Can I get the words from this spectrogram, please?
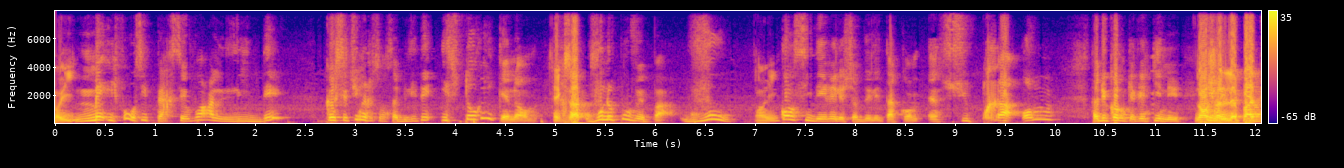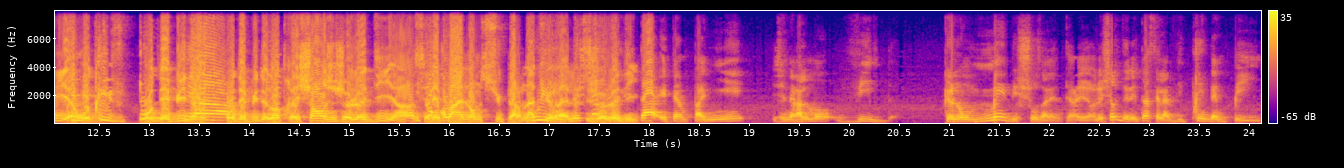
Oui, Mais il faut aussi percevoir l'idée que c'est une responsabilité historique énorme. exact. Vous ne pouvez pas, vous, Oui. considérer le chef de l'État comme un supra-homme, c'est-à-dire comme quelqu'un qui ne... Non, qui je ne l'ai pas dit. hein. Au- début, a- de, au début de notre échange, je le dis, hein, ce n'est pas un homme Oui, supernaturel, le chef je de le dis. l'État est un panier généralement vide, que l'on met des choses à l'intérieur. Le chef de l'État, c'est la vitrine d'un pays.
